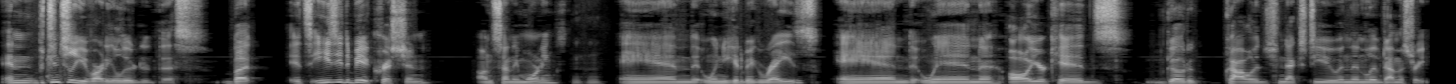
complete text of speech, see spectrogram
And potentially you've already alluded to this, but it's easy to be a Christian on Sunday mornings Mhm. and when you get a big raise and when all your kids go to college next to you and then live down the street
